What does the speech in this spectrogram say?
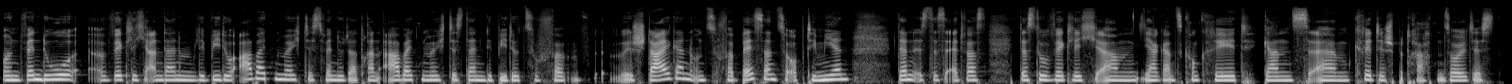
Und wenn du wirklich an deinem Libido arbeiten möchtest, wenn du daran arbeiten möchtest, dein Libido zu steigern und zu verbessern, zu optimieren, dann ist es etwas, das du wirklich ähm, ja ganz konkret, ganz ähm, kritisch betrachten solltest.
